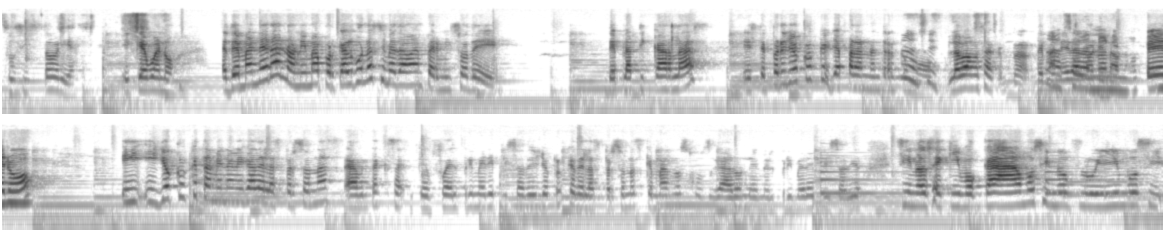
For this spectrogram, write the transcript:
sus historias. Y que bueno, de manera anónima, porque algunas sí me daban permiso de, de platicarlas, este, pero yo creo que ya para no entrar Ah, como, sí. lo vamos a de Ah, manera anónima. anónimo. Pero. Y, y yo creo que también, amiga, de las personas, ahorita que, fue el primer episodio, yo creo que de las personas que más nos juzgaron en el primer episodio, si nos equivocamos, si no fluimos, si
